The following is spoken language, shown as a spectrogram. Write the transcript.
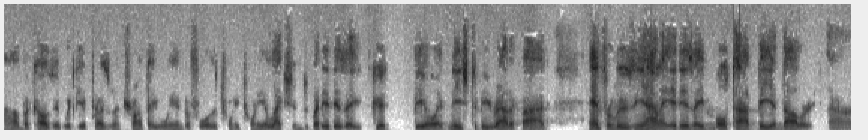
uh, because it would give President Trump a win before the 2020 elections. But it is a good bill. It needs to be ratified. And for Louisiana, it is a multi-billion dollar uh,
